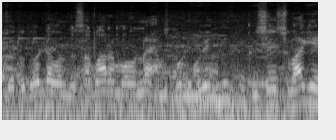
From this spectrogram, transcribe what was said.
ಇವತ್ತು ದೊಡ್ಡ ಒಂದು ಸಮಾರಂಭವನ್ನು ಹಮ್ಮಿಕೊಂಡಿದ್ವಿ. ವಿಶೇಷವಾಗಿ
